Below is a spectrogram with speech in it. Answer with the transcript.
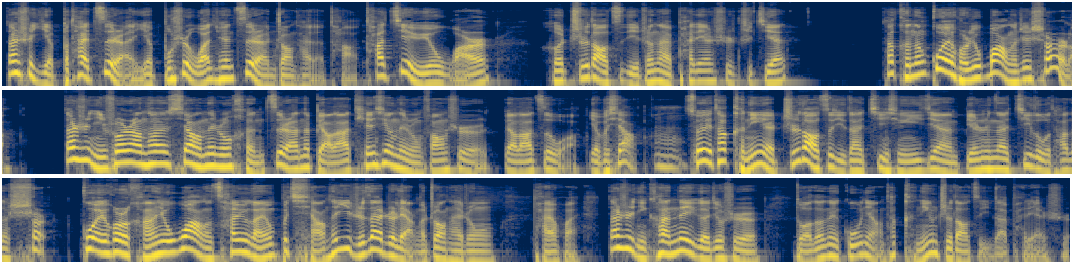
但是也不太自然，也不是完全自然状态的他，他介于玩儿和知道自己正在拍电视之间，他可能过一会儿就忘了这事儿了。但是你说让他像那种很自然的表达天性那种方式表达自我，也不像。嗯，所以他肯定也知道自己在进行一件别人在记录他的事儿。过一会儿好像又忘了，参与感又不强，他一直在这两个状态中徘徊。但是你看那个就是朵朵那姑娘，她肯定知道自己在拍电视，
